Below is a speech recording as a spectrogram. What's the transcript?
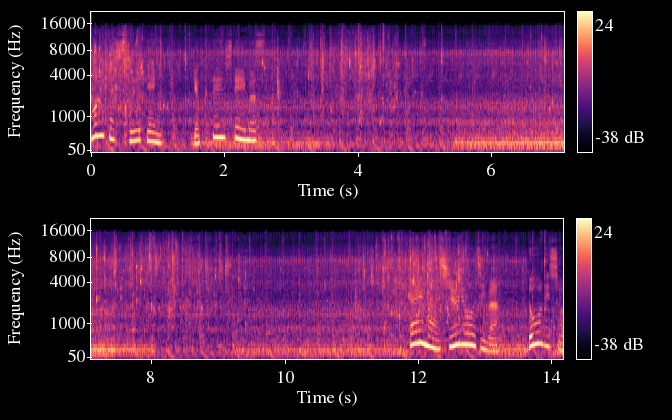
動いた姿勢点。逆転しています。タイマー終了時はどうでしょう？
